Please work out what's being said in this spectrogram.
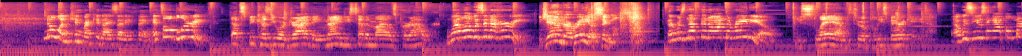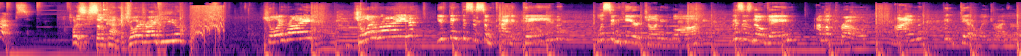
No one can recognize anything. It's all blurry. That's because you were driving 97 miles per hour. Well, I was in a hurry. You jammed our radio signals. There was nothing on the radio. You slammed through a police barricade. I was using Apple Maps. What is this, some kind of joyride to you? Joyride? Joyride? You think this is some kind of game? Listen here, Johnny Law. This is no game. I'm a pro. I'm the getaway driver.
